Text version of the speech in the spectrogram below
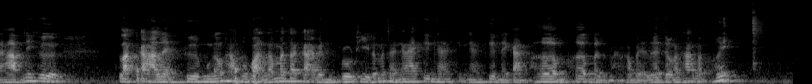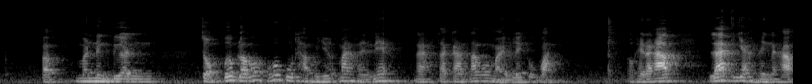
นะครับ นี่คือหลักการเลยคือมึงต้องทำทุกวันแล้วมันจะกลายเป็นรูทีนแล้วมันจะง่ายขึ้นง่ายขึ้นง่ายขึ้นในการเพิ่มเพิ่มปริมาณเข้าไปเรื่อยจนกระทั่งแบบเฮ้ยแบบมันหนึ่งเดือน จบปุ๊บเราก็โอ้กูทำไปเยอะมากเลยเนี่ยนะจากการตั้งเป้าหมายเล็กทุกวันโอเคนะครับ และอีกอย่างหนึ่งนะครับ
